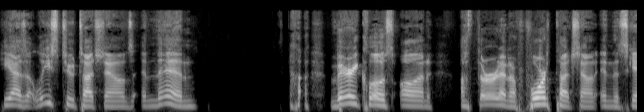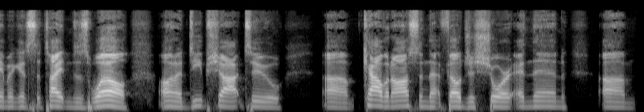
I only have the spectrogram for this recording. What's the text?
he has at least two touchdowns and then very close on a third and a fourth touchdown in this game against the Titans as well on a deep shot to um, Calvin Austin that fell just short and then um,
